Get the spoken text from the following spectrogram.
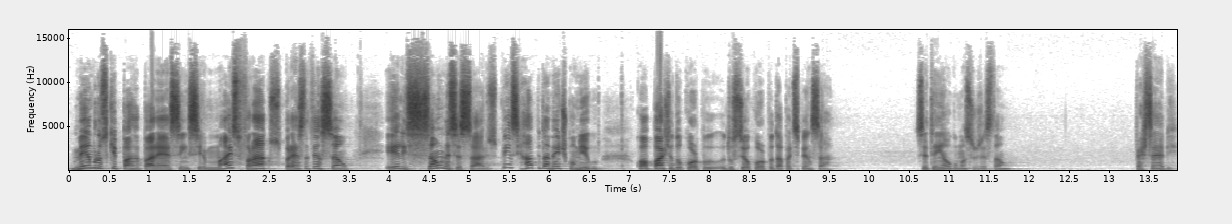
membros que parecem ser mais fracos, presta atenção, eles são necessários. Pense rapidamente comigo. Qual parte do corpo do seu corpo dá para dispensar? Você tem alguma sugestão? Percebe?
